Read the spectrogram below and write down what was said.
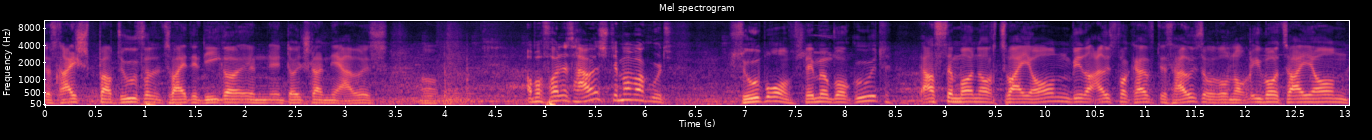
Das reicht partout für die zweite Liga in, in Deutschland nicht aus. Ja. Aber volles Haus, Stimmung war gut. Super, Stimmung war gut. Erste Mal nach zwei Jahren wieder ausverkauftes Haus oder nach über zwei Jahren.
